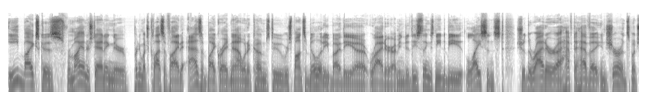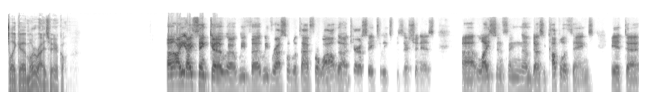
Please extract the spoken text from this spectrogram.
e bikes, because from my understanding, they're pretty much classified as a bike right now when it comes to responsibility by the uh, rider. I mean, do these things need to be licensed? Should the rider uh, have to have uh, insurance, much like a motorized vehicle? Uh, I, I, think uh, uh, we've uh, we've wrestled with that for a while. The Ontario Safety League's position is uh, licensing them does a couple of things. It uh,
